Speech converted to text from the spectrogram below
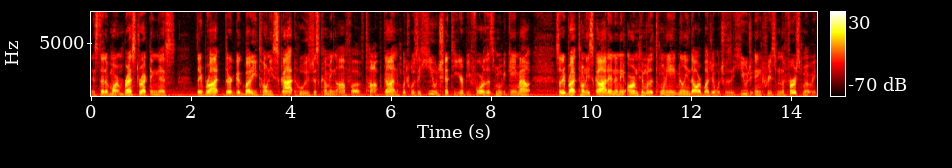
instead of Martin Brest directing this, they brought their good buddy Tony Scott, who was just coming off of Top Gun, which was a huge hit the year before this movie came out. So they brought Tony Scott in and they armed him with a $28 million budget, which was a huge increase from the first movie.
